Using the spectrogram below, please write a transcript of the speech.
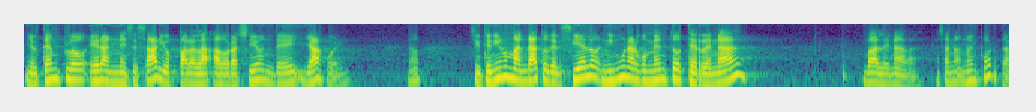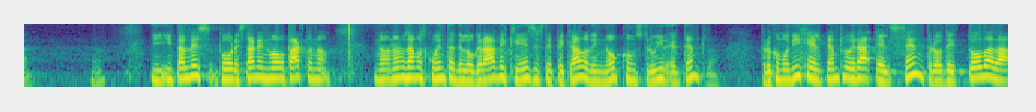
Y el templo era necesario para la adoración de Yahweh. ¿no? Si tenían un mandato del cielo, ningún argumento terrenal vale nada. O sea, no, importa. Y, tal vez por estar en el nuevo pacto no, no, no nos damos cuenta de lo grave que es este pecado de no construir el templo. Pero como dije, el templo era el centro de toda la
